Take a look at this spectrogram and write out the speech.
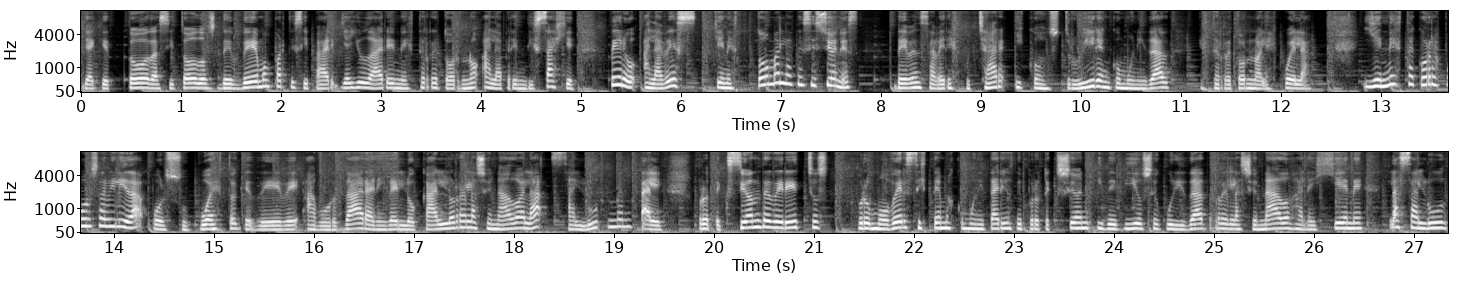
ya que todas y todos debemos participar y ayudar en este retorno al aprendizaje, pero a la vez quienes toman las decisiones deben saber escuchar y construir en comunidad este retorno a la escuela. Y en esta corresponsabilidad, por supuesto que debe abordar a nivel local lo relacionado a la salud mental, protección de derechos, promover sistemas comunitarios de protección y de bioseguridad relacionados a la higiene, la salud,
